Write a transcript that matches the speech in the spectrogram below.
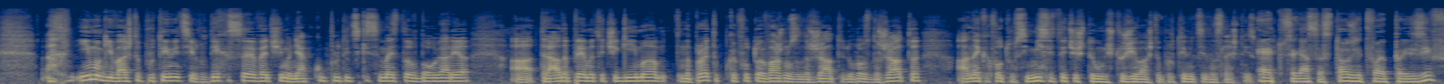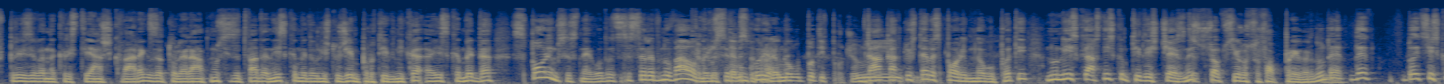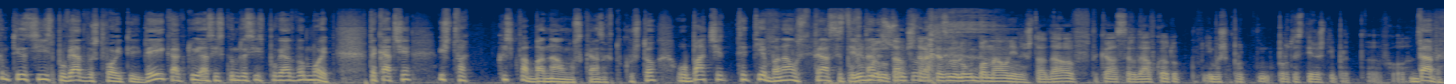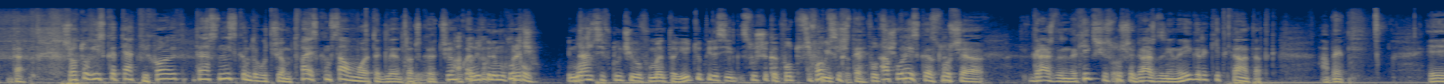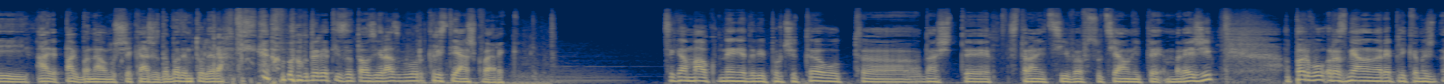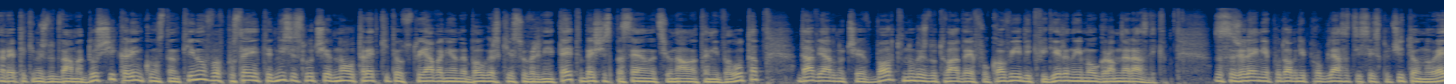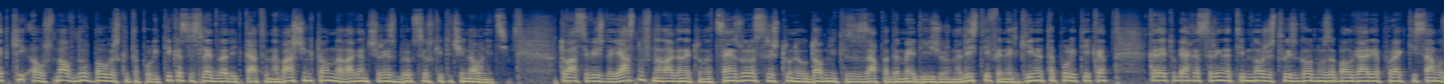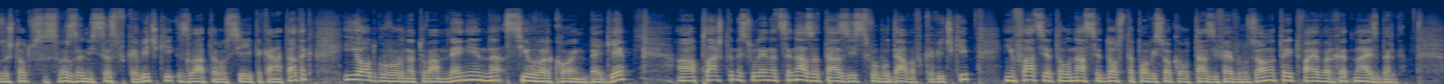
има ги вашите противници, родиха се, вече има няколко политически семейства в България, а, трябва да приемете, че ги има. Направете каквото е важно за държавата и добро за държавата, а не каквото си мислите, че ще унищожи вашите противници на следващите избори. Ето сега с този твой призив, призива на Кристиян Шкварек за толерантност и за това да не искаме да унищожим противника, а искаме да спорим с него, да се съревноваваме, както да се конкурираме. много пъти, впрочем. Да, и... както и с тебе спорим много пъти, но не иска, аз не искам ти да изчезнеш, защото си русофоб, примерно. Да. Де, де, си искам ти да си изповядваш твоите идеи, както и аз искам да си изповядвам моите. Така че, виж това Виж каква баналност казах току-що. Обаче те, тия баналности трябва да се. Стигнахме до там, че трябва да казваме много банални неща, да, в такава среда, в която имаш протестиращи пред входа. Да, бе, да. Защото искат някакви хора, викат, аз не искам да го чувам. Това искам само моята гледна точка да чувам. А което никой не му пречи. И може да. да си включи в момента YouTube и да си слуша каквото си поиска. Ще. Ако не иска да слуша граждани на Хикс, ще слуша граждани на Y и така нататък. Абе, и, айде, пак банално ще кажа, да бъдем толерантни. Благодаря ти за този разговор, Кристиян Шкварек. Сега малко мнение да ви прочета от а, нашите страници в социалните мрежи. Първо, размяна на реплика, реплики между двама души. Калин Константинов в последните дни се случи едно от редките отстоявания на българския суверенитет. Беше спасена националната ни валута. Да, вярно, че е в борт, но между това да е в окови и ликвидирана има огромна разлика. За съжаление, подобни проблясъци са изключително редки, а основно в българската политика се следва диктата на Вашингтон, налаган чрез брюкселските чиновници. Това се вижда ясно в налагането на цензура срещу неудобните за Запада медии и журналисти в енергийната политика, където бяха сринати множество изгодно за България проекти, само защото са свързани с в кавички Злата Русия и така нататък. И отговор на това мнение на Silvercoin BG. А, плащаме солена цена за тази свобода в кавички. Инфлацията у нас е доста по-висока от тази в еврозоната и това е върхът на айсберга.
